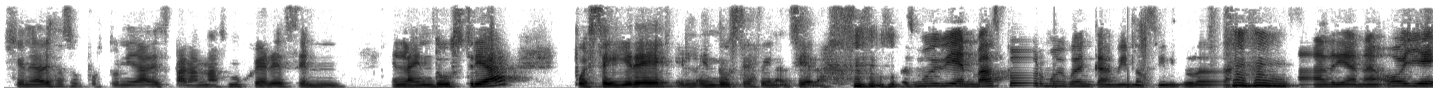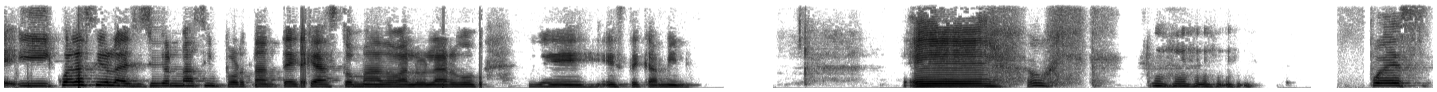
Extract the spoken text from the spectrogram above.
generar esas oportunidades para más mujeres en, en, la industria, pues seguiré en la industria financiera. Pues muy bien, vas por muy buen camino, sin duda, Adriana. Oye, ¿y cuál ha sido la decisión más importante que has tomado a lo largo de este camino? Eh, pues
